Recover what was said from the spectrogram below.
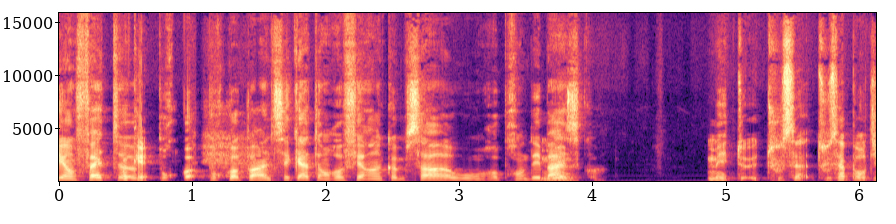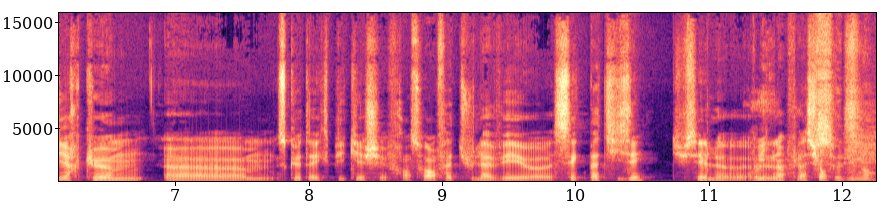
Et en fait, euh, pourquoi, pourquoi pas un de ces quatre en refaire un comme ça où on reprend des Mais- bases quoi. Mais tout ça, tout ça pour dire que euh, ce que tu as expliqué chez François, en fait, tu l'avais euh, secpatisé, tu sais, le- Oui, l'inflation. Absolument.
